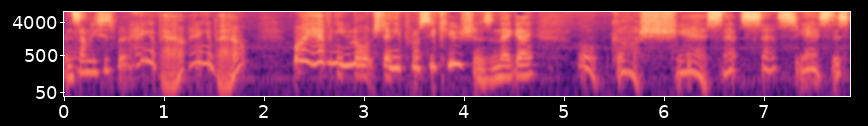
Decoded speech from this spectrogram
and somebody says, but hang about, hang about. Why haven't you launched any prosecutions? And they're going, oh gosh, yes, that's, that's, yes, this,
